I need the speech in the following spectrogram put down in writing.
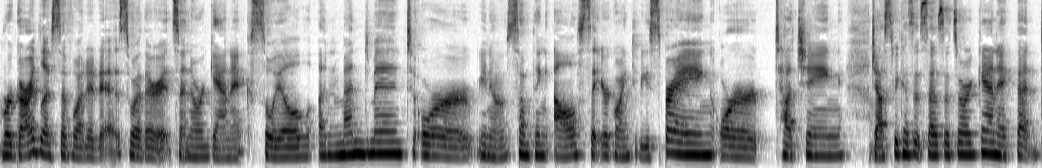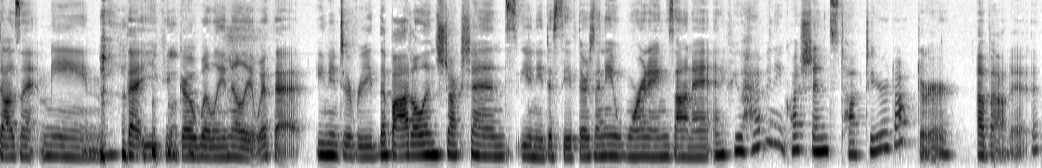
regardless of what it is, whether it's an organic soil amendment or, you know, something else that you're going to be spraying or touching, just because it says it's organic, that doesn't mean that you can go willy nilly with it. You need to read the bottle instructions, you need to see if there's any warnings on it. And if you have any questions, talk to your doctor about it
